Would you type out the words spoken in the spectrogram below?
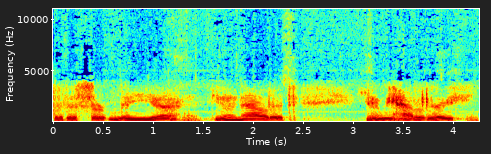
but this certainly, uh, you know, now that you know, we have a very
